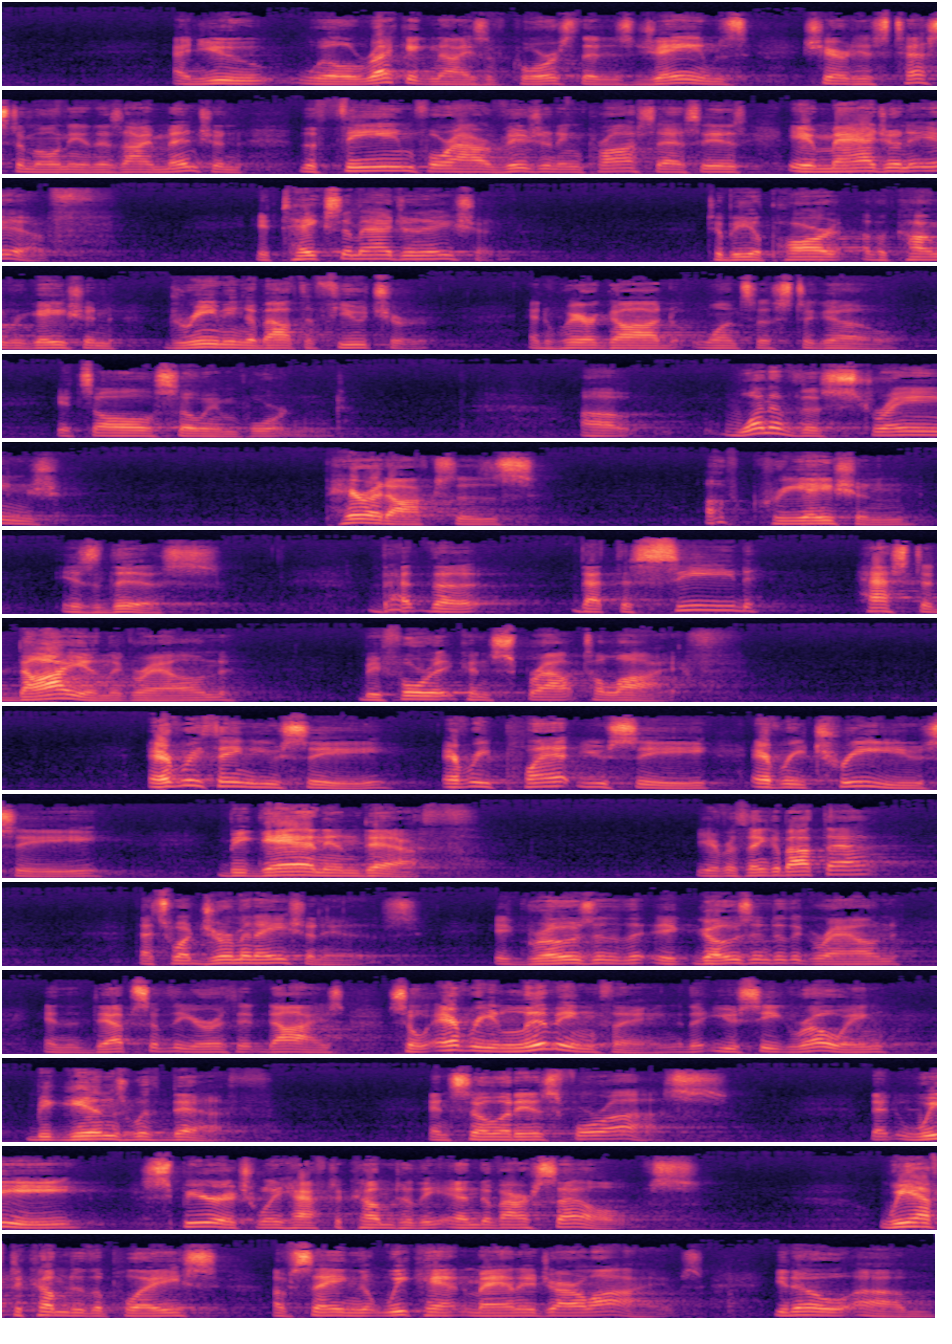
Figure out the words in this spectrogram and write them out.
And you will recognize, of course, that as James shared his testimony, and as I mentioned, the theme for our visioning process is imagine if. It takes imagination to be a part of a congregation dreaming about the future and where God wants us to go. It's all so important. Uh, one of the strange paradoxes of creation is this that the, that the seed has to die in the ground before it can sprout to life. Everything you see, every plant you see, every tree you see began in death. You ever think about that? That's what germination is. It grows into the, it goes into the ground in the depths of the earth it dies. So every living thing that you see growing begins with death. And so it is for us that we spiritually have to come to the end of ourselves. We have to come to the place of saying that we can't manage our lives. You know, um,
